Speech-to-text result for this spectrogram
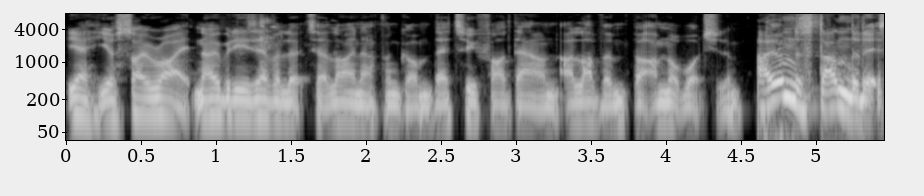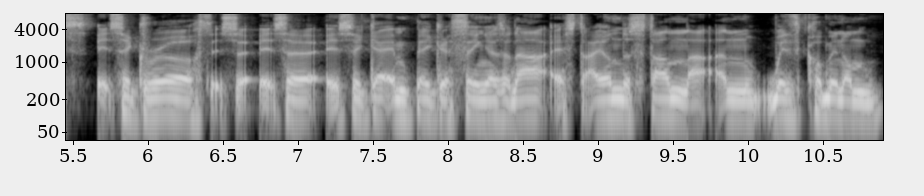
yeah, you're so right. Nobody's ever looked at a lineup and gone, they're too far down. I love them, but I'm not watching them. I understand that it's it's a growth, it's a it's a it's a getting bigger thing as an artist. I understand that, and with coming on,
